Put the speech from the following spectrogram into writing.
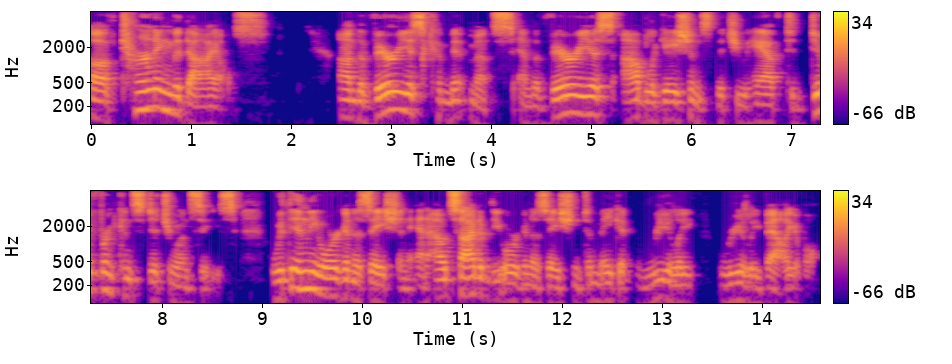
of turning the dials on the various commitments and the various obligations that you have to different constituencies within the organization and outside of the organization to make it really, really valuable.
